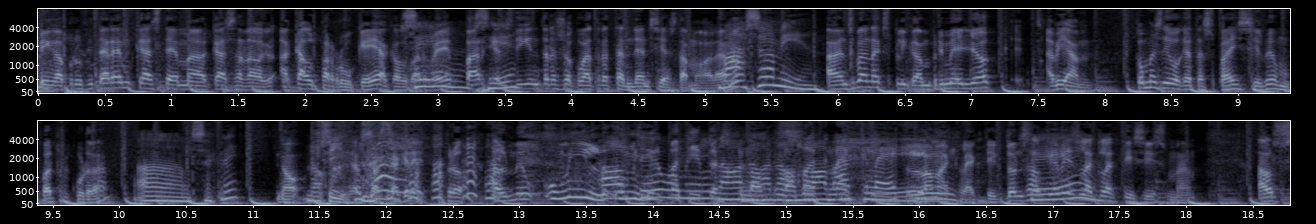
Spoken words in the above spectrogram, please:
Vinga, aprofitarem que estem a casa de, a Cal Perruquer, a Cal Sí, Barber, perquè sí. ens diguin tres o quatre tendències de moda. Va, no? som-hi. Ens van explicar en primer lloc... Aviam, com es diu aquest espai, Sílvia? M'ho pots recordar? El secret? No, no. sí, el secret, però el meu humil, El humil teu petit humil... No, no, no, L'home eclèctic. L'home eclèctic. Doncs el Sí. que ve és l'eclecticisme. Els,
